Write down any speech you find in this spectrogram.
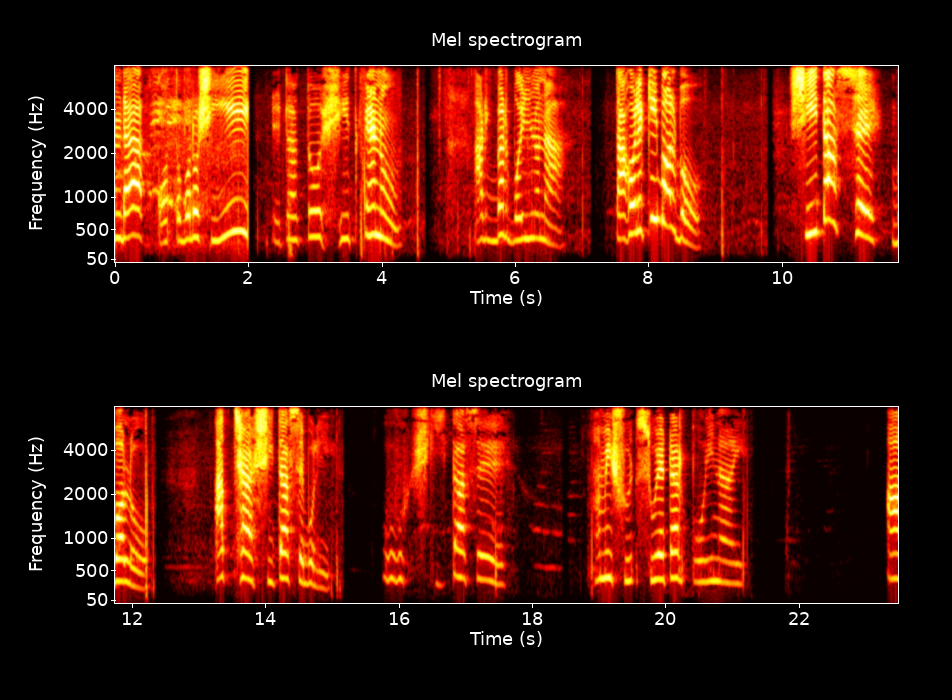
ঠান্ডা, কত বড় শীত। এটা তো শীত কেন? আরেকবার বলল না। তাহলে কি বলব? শীত আসছে, বলো। আচ্ছা শীত আসছে বলি। ও শীত আছে আমি সোয়েটার পরি নাই। আ,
